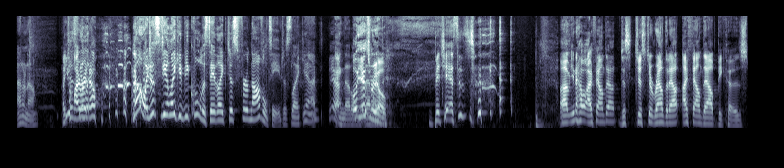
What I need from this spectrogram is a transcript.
I don't know. Are you high right like- now? no, I just feel like it'd be cool to say like just for novelty, just like yeah, I'm bang that. Oh, is real. Bitch asses. Um, you know how I found out? Just just to round it out, I found out because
